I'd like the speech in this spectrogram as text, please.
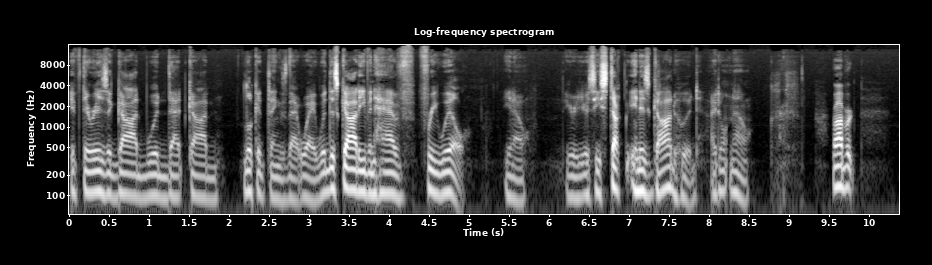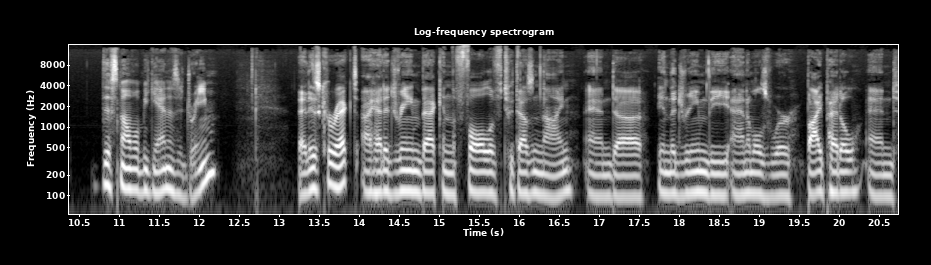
if there is a God, would that God look at things that way? Would this God even have free will? You know, is he stuck in his godhood? I don't know. Robert, this novel began as a dream. That is correct. I had a dream back in the fall of 2009, and uh, in the dream, the animals were bipedal and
